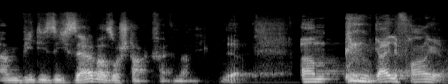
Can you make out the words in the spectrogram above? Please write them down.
ähm, wie die sich selber so stark verändern. Ja. Ähm, geile Frage.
